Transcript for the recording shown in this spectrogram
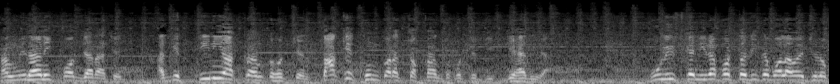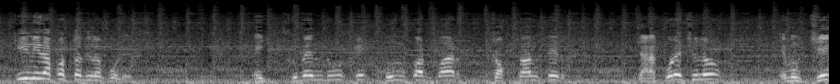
সাংবিধানিক পদ যার আছে, আজকে তিনি আক্রান্ত হচ্ছেন, তাকে খুন করার চক্রান্ত করছে জেহাদিরা। পুলিশকে নিরাপত্তা দিতে বলা হয়েছিল। কি নিরাপত্তা দিল পুলিশ? এই শুভেন্দুকে খুন করবার চক্রান্তের যারা করেছিল এবং যে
